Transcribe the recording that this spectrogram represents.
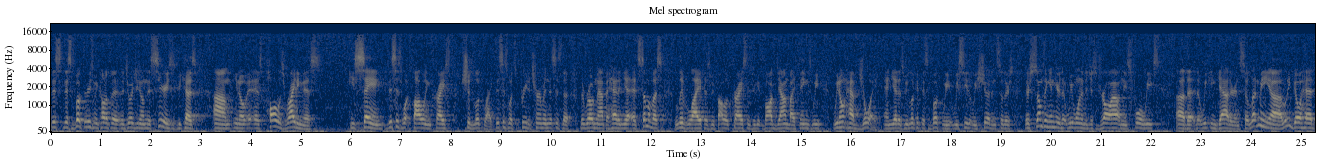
this, this book, the reason we called it the, the Joy Genome, this series, is because, um, you know, as Paul is writing this, he's saying this is what following Christ should look like. This is what's predetermined. This is the, the roadmap ahead. And yet, as some of us live life, as we follow Christ, as we get bogged down by things, we, we don't have joy. And yet, as we look at this book, we, we see that we should. And so there's, there's something in here that we wanted to just draw out in these four weeks uh, that, that we can gather. And so let me, uh, let me go ahead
